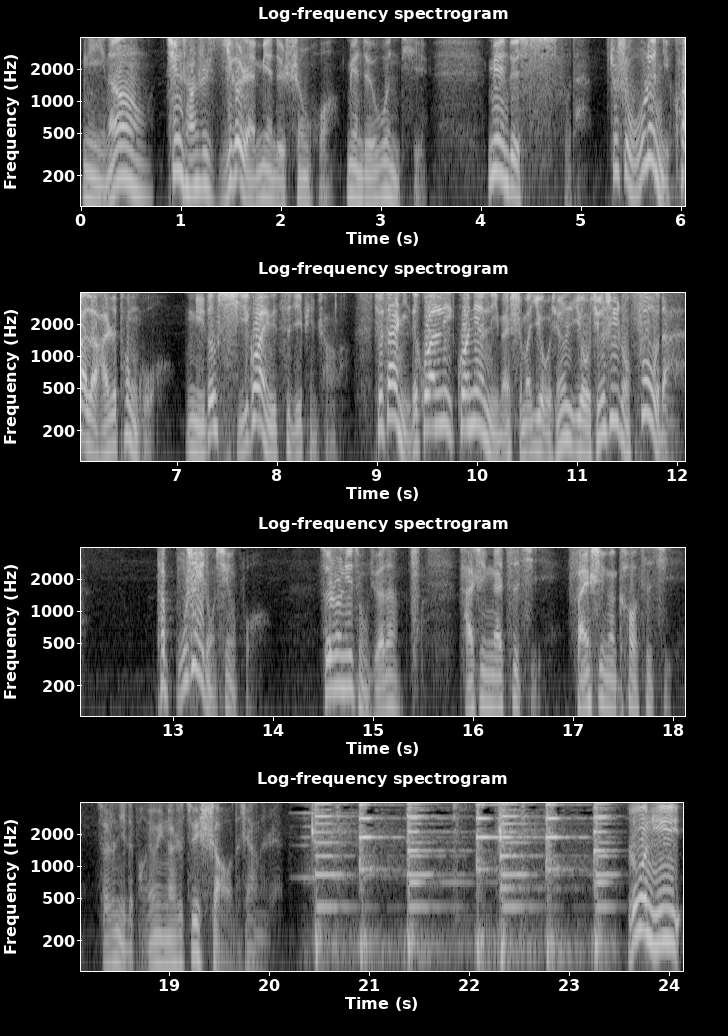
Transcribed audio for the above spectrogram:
你呢，经常是一个人面对生活，面对问题，面对负担。就是无论你快乐还是痛苦，你都习惯于自己品尝了。就在你的观念观念里面，什么友情友情是一种负担，它不是一种幸福。所以说你总觉得还是应该自己，凡事应该靠自己。所以说你的朋友应该是最少的这样的人。如果你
